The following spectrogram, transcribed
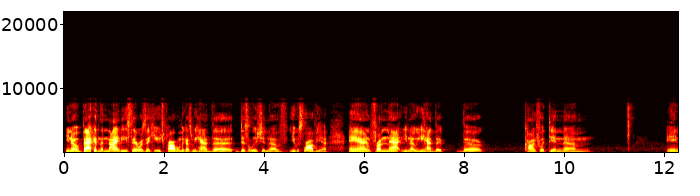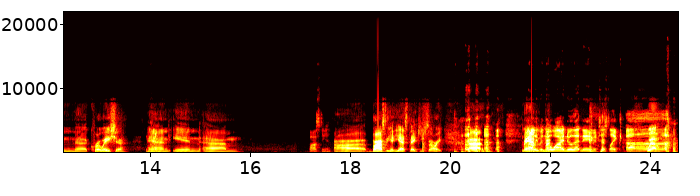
You know, back in the '90s, there was a huge problem because we had the dissolution of Yugoslavia, and from that, you know, you had the the conflict in um, in uh, Croatia Okay. and in um, Bosnia. uh, Bosnia. Yes, thank you. Sorry, Um, man. I don't even my- know why I know that name. It's just like, uh, Well-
